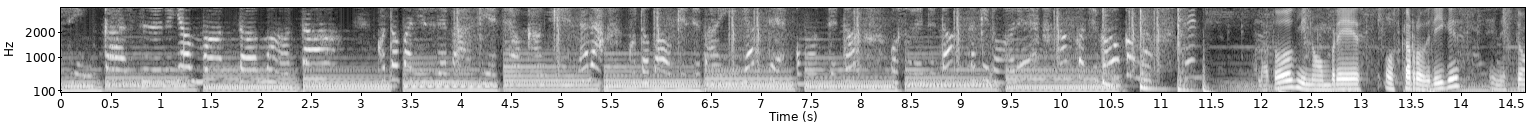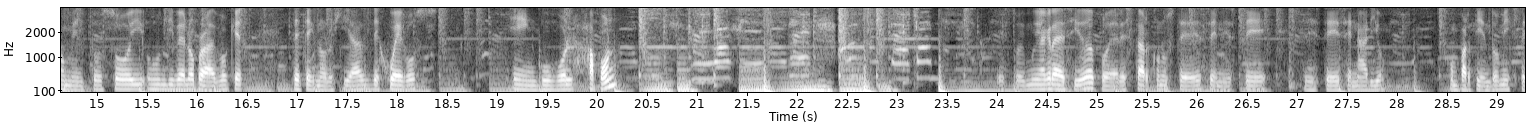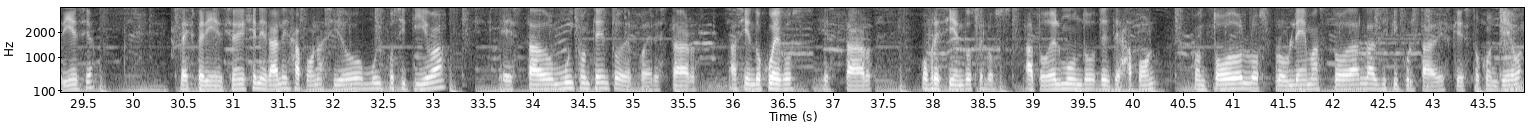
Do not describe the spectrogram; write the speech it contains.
進化するよもっともっと言葉にすれば消えちゃう関係なら言葉を消せばいいやって思ってた恐れてただけどあれなんか違うかも Hola a todos, mi nombre es Oscar Rodríguez. En este momento soy un Developer Advocate de tecnologías de juegos en Google Japón. Estoy muy agradecido de poder estar con ustedes en este, en este escenario compartiendo mi experiencia. La experiencia en general en Japón ha sido muy positiva. He estado muy contento de poder estar haciendo juegos y estar ofreciéndoselos a todo el mundo desde Japón con todos los problemas, todas las dificultades que esto conlleva.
